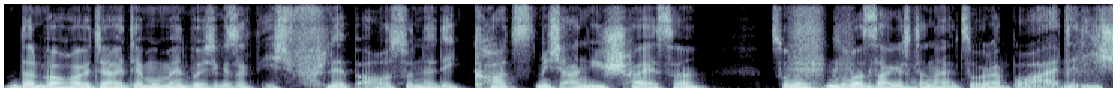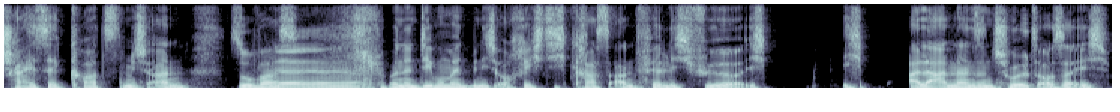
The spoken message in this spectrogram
Und dann war heute halt der Moment, wo ich gesagt ich flipp aus, so eine, die kotzt mich an, die Scheiße. So eine, sowas sage ich dann halt so. Oder, boah, Alter, die Scheiße kotzt mich an. Sowas. Ja, ja, ja. Und in dem Moment bin ich auch richtig krass anfällig für, ich, ich, alle anderen sind schuld, außer ich.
